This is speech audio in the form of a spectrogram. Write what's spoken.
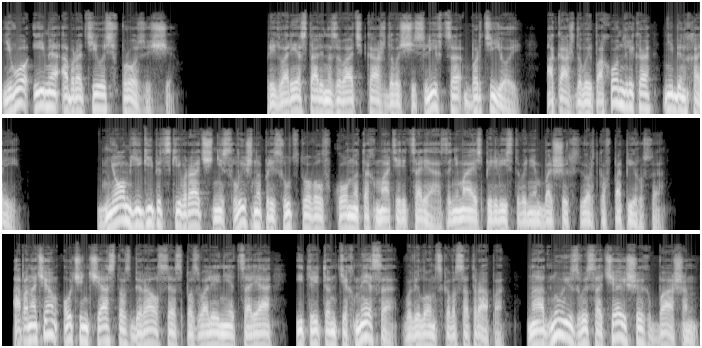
его имя обратилось в прозвище. При дворе стали называть каждого счастливца Бартией, а каждого ипохондрика – Небенхари. Днем египетский врач неслышно присутствовал в комнатах матери царя, занимаясь перелистыванием больших свертков папируса. А по ночам очень часто взбирался с позволения царя и Тритантехмеса, вавилонского сатрапа, на одну из высочайших башен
